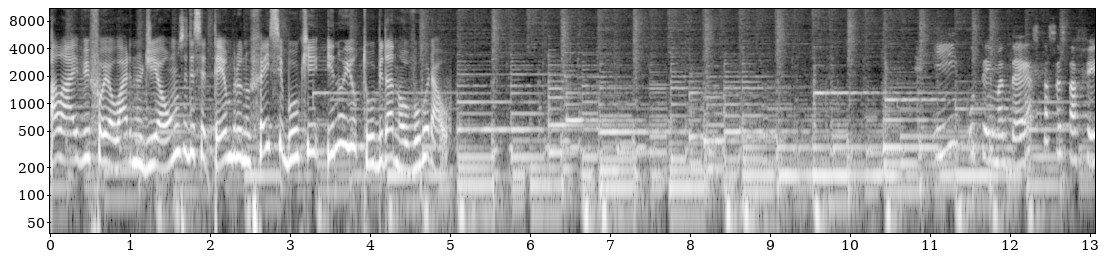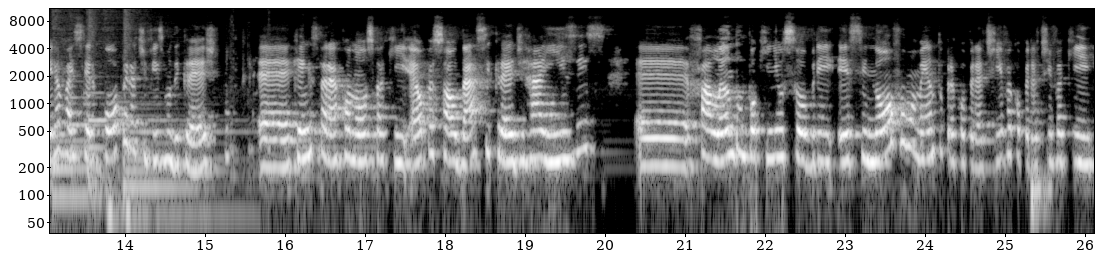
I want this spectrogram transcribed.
A live foi ao ar no dia 11 de setembro no Facebook e no YouTube da Novo Rural. E o tema desta sexta-feira vai ser cooperativismo de crédito. É, quem estará conosco aqui é o pessoal da Cicred Raízes, é, falando um pouquinho sobre esse novo momento para a cooperativa, cooperativa que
